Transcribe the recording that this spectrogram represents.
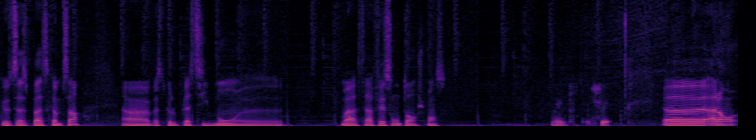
que ça se passe comme ça. Parce que le plastique, bon, voilà, ça a fait son temps, je pense. Donc, tout à fait. Euh, alors,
